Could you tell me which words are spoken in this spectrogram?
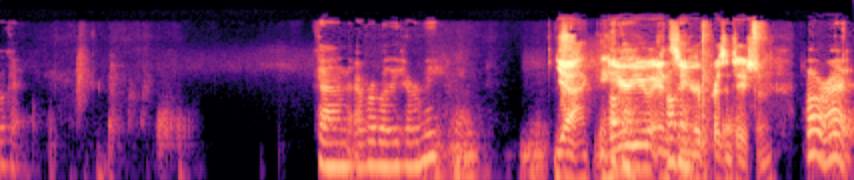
Okay. Can everybody hear me? Yeah, I can hear Okay, you and see your presentation. All right.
